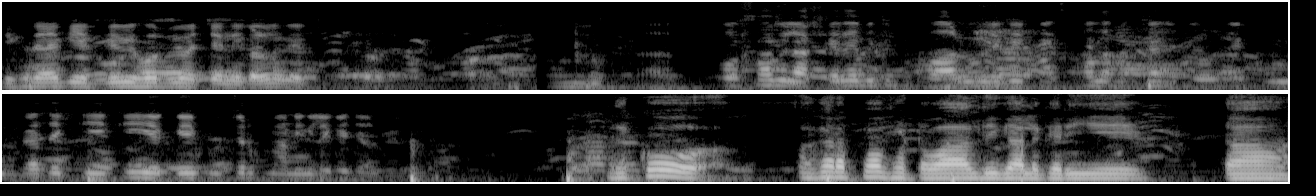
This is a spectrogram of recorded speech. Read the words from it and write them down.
ਦਿਖ ਰਿਹਾ ਕਿ ਅੱਗੇ ਵੀ ਹੋਰ ਵੀ ਬੱਚੇ ਨਿਕਲਣਗੇ। ਉਸ ਸਭ ਇਲਾਕੇ ਦੇ ਵਿੱਚ ਫੁੱਟਬਾਲ ਨੂੰ ਲੈ ਕੇ ਕਿਸ ਤਰ੍ਹਾਂ ਦਾ ਬੱਚਾ ਮਿਲ ਰਿਹਾ ਤੇ ਕੀ ਕੀ ਅੱਗੇ ਫਿਊਚਰ ਪਲਾਨਿੰਗ ਲੈ ਕੇ ਚੱਲ ਰਹੇ? ਹੋ ਦੇਖੋ ਅਗਰ ਆਪਾਂ ਫੁੱਟਬਾਲ ਦੀ ਗੱਲ ਕਰੀਏ ਤਾਂ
